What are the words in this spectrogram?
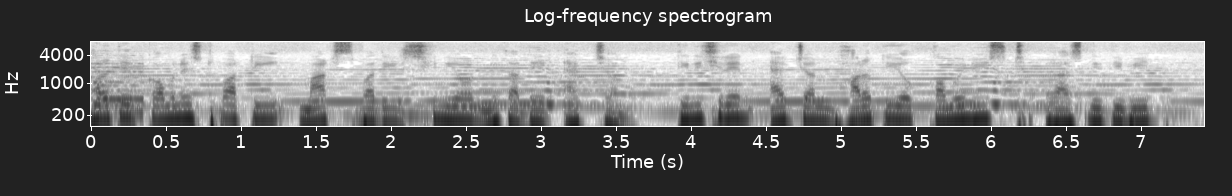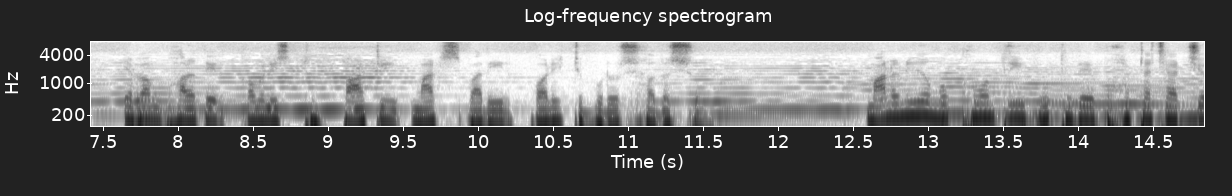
ভারতের কমিউনিস্ট পার্টি মার্ক্সবাদীর সিনিয়র নেতাদের একজন। তিনি ছিলেন একজন ভারতীয় কমিউনিস্ট রাজনীতিবিদ এবং ভারতের কমিউনিস্ট পার্টি মার্ক্সবাদীর পলিট ব্যুরোর সদস্য। মাননীয় মুখ্যমন্ত্রী বুদ্ধদেব ভট্টাচার্য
